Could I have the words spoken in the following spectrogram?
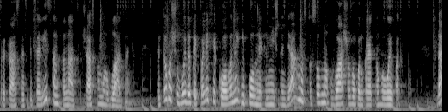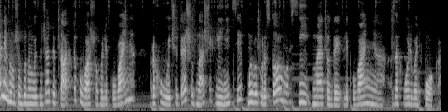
прекрасним спеціалістам та надсучасному обладнанню. Для того, щоб видати кваліфікований і повний клінічний діагноз стосовно вашого конкретного випадку. Далі ми вже будемо визначати тактику вашого лікування, враховуючи те, що в нашій клініці ми використовуємо всі методи лікування захворювань ока.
